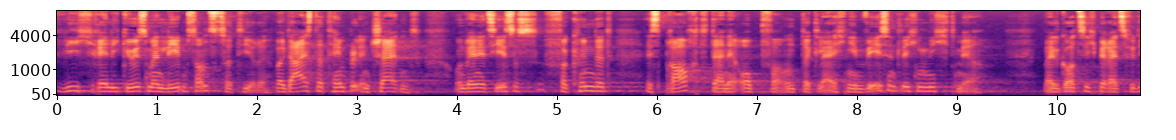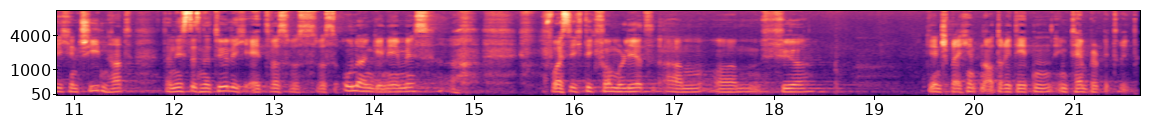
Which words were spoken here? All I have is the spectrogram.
wie ich religiös mein Leben sonst sortiere, weil da ist der Tempel entscheidend. Und wenn jetzt Jesus verkündet, es braucht deine Opfer und dergleichen im Wesentlichen nicht mehr, weil Gott sich bereits für dich entschieden hat, dann ist das natürlich etwas, was, was unangenehm ist, vorsichtig formuliert, ähm, ähm, für die entsprechenden Autoritäten im Tempelbetrieb.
